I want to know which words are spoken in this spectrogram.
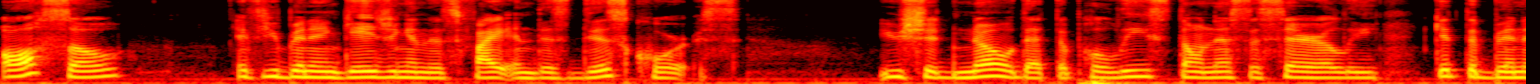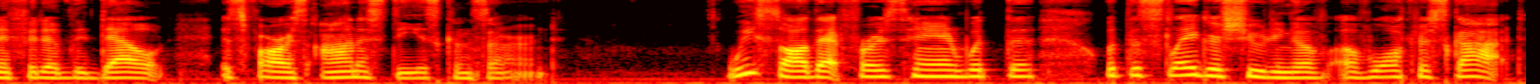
also, if you've been engaging in this fight and this discourse, you should know that the police don't necessarily get the benefit of the doubt as far as honesty is concerned. We saw that firsthand with the with the Slager shooting of, of Walter Scott.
